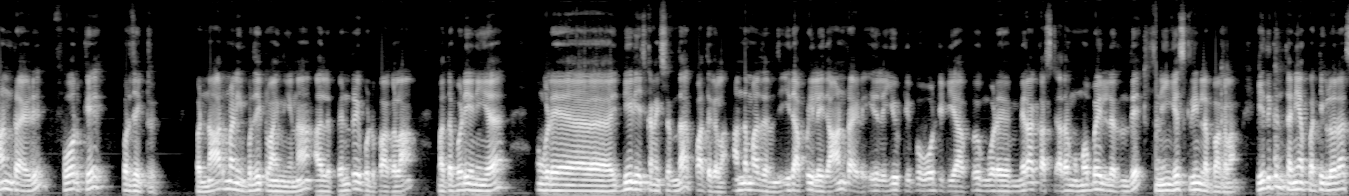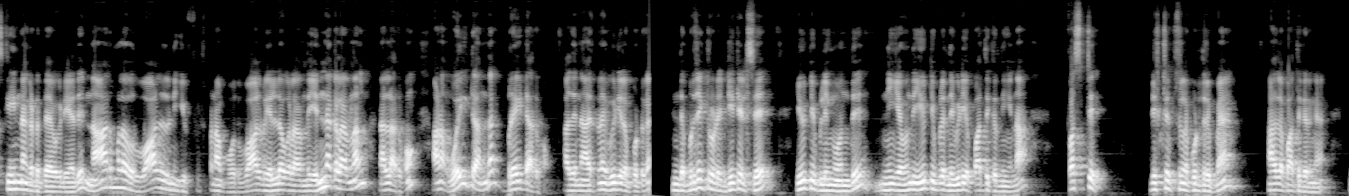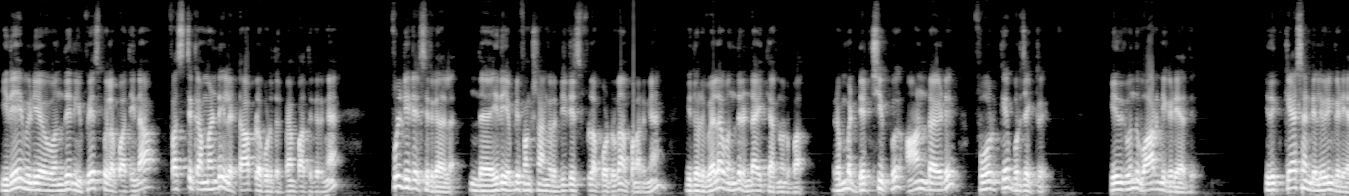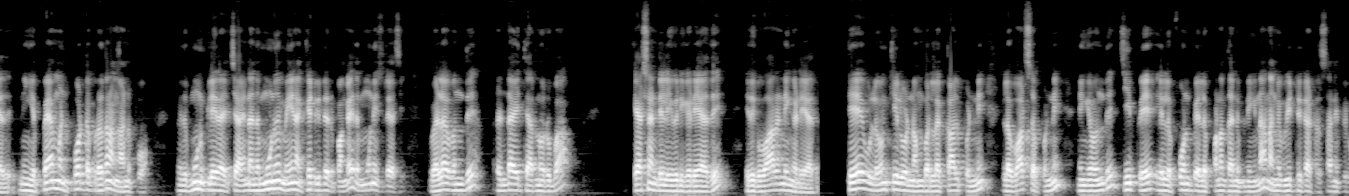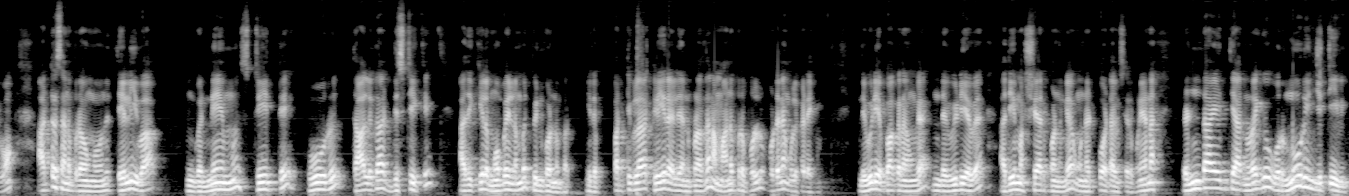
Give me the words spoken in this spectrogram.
ஆண்ட்ராய்டு ஃபோர் கே ப்ரொஜெக்டர் இப்போ நார்மலாக நீங்கள் ப்ரொஜெக்ட் வாங்கினீங்கன்னா அதில் பென்ட்ரைவ் போட்டு பார்க்கலாம். மற்றபடி நீங்கள் உங்களுடைய டிடிஹெச் கனெக்ஷன் இருந்தால் பார்த்துக்கலாம். அந்த மாதிரி இருந்துச்சு. இது அப்படி இல்லை. இது ஆண்ட்ராய்டு இதில் யூடியூப் ஓடிடி ஆப்பு உங்களுடைய மிராகாஸ்ட் அதாவது உங்கள் மொபைல்லேருந்து நீங்கள் ஸ்க்ரீனில் பார்க்கலாம். இதுக்குன்னு தனியாக பர்டிகுலராக ஸ்க்ரீன்லாம் கட்ட தேவை கிடையாது. நார்மலாக ஒரு வாலில் நீங்கள் ஃபிக்ஸ் பண்ணால் போதும். வால் எல்லோ கலர் இருந்தால் என்ன கலர் இருந்தாலும் நல்லாயிருக்கும் ஆனால் ஒயிட்டாக இருந்தால் பிரைட்டாக இருக்கும். அது நான் ஏற்கனவே வீடியோவில் போட்டிருக்கேன். இந்த ப்ரொஜெக்டரோட டீட்டெயில்ஸு யூடியூப் லிங்க் வந்து நீங்கள் வந்து யூடியூப்பில் இந்த வீடியோ பார்த்துக்கிருந்தீங்கன்னா ஃபஸ்ட்டு டிஸ்கிரிப்ஷனில் கொடுத்துருப்பேன். அதில் பார்த்துக்கிறங்க இதே வீடியோ வந்து நீங்கள் ஃபேஸ்புக்கில் பார்த்தீங்கன்னா ஃபஸ்ட்டு கமெண்ட்டு இல்லை டாப்பில் கொடுத்துருப்பேன். பார்த்துக்கிறங்க ஃபுல் டீட்டெயில்ஸ் இருக்குது அதில். இந்த இது எப்படி ஃபங்க்ஷன் ஆகிற டீட்டெயில்ஸ் ஃபுல்லாக போட்டிருக்கோம் அதை பாருங்கள் இதோட விலை வந்து ரெண்டாயிரத்தி அறநூறுபா. ரொம்ப dead cheap android four K projector இதுக்கு வந்து வாரண்டி கிடையாது. இது கேஷ் ஆன் டெலிவரியும் கிடையாது. நீங்கள் பேமெண்ட் போட்ட பிறகு தான் நாங்கள் அனுப்புவோம். இது மூணு கிளியர் ஆயிடுச்சா? ஏன்னா இந்த மூணு மெயினாக கேட்டுக்கிட்டே இருப்பாங்க. இந்த மூணு சொல்லியாச்சு. விலை வந்து ரெண்டாயிரத்தி அறநூறுபா. கேஷ் ஆன் டெலிவரி கிடையாது. இதுக்கு வாரண்டியும் கிடையாது. தேவையில்லவும் கீழே ஒரு நம்பரில் கால் பண்ணி இல்லை வாட்ஸ்அப் பண்ணி நீங்கள் வந்து ஜிபே இல்லை ஃபோன்பேயில் பணத்தை அனுப்புனீங்கன்னா நாங்கள் வீட்டுக்கு அட்ரஸ் அனுப்பிடுவோம். அட்ரஸ் அனுப்புகிறவங்க வந்து தெளிவாக உங்கள் நேமு ஸ்ட்ரீட்டு ஊர் தாலுகா டிஸ்ட்ரிக்கு அது கீழே மொபைல் நம்பர் பின்கோட் நம்பர் இதை பர்டிகுலராக கிளியர் எழுதி அனுப்புனா தான் நம்ம அனுப்புகிற பொருள் உடனே உங்களுக்கு கிடைக்கும். இந்த வீடியோ பார்க்குறவங்க இந்த வீடியோவை அதிகமாக ஷேர் பண்ணுங்கள் உங்கள் நட்பு வட்டாரம் ஷேர் பண்ணுங்கள் ஏன்னா ரெண்டாயிரத்தி அறநூறுவாய்க்கு ஒரு நூறு இன்ச்சு டிவி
